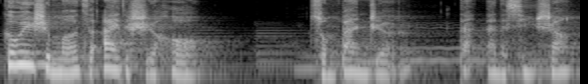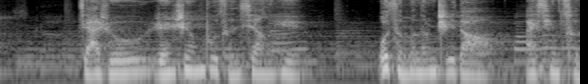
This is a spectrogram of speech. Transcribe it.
可为什么在爱的时候，总伴着淡淡的心伤？假如人生不曾相遇，我怎么能知道爱情存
